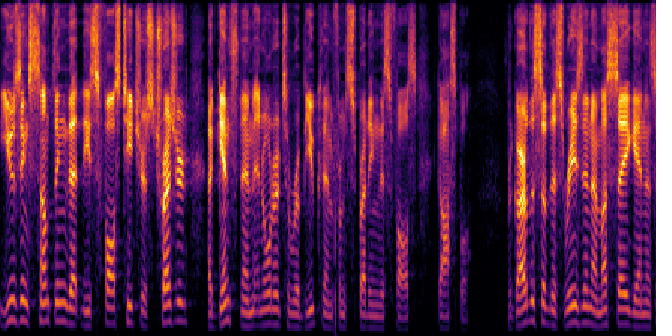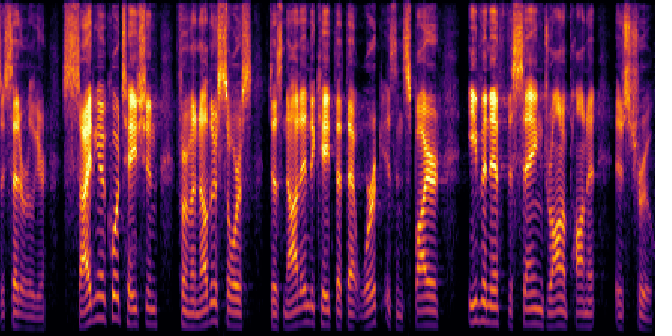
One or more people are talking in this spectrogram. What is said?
using something that these false teachers treasured against them in order to rebuke them from spreading this false gospel. Regardless of this reason, I must say again, as I said earlier, citing a quotation from another source does not indicate that that work is inspired, even if the saying drawn upon it is true.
